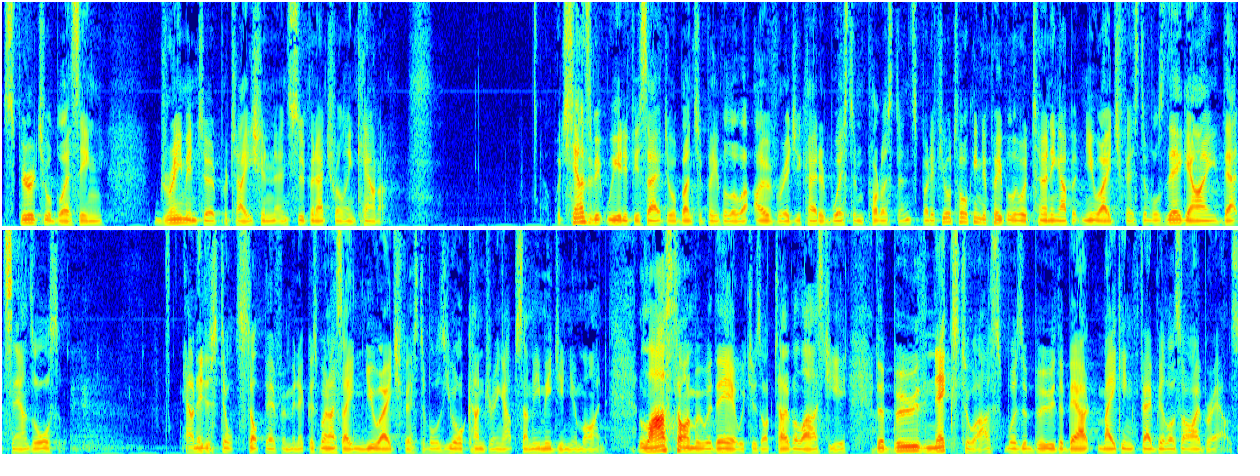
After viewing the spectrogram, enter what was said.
spiritual blessing, dream interpretation, and supernatural encounter. Which sounds a bit weird if you say it to a bunch of people who are overeducated Western Protestants, but if you're talking to people who are turning up at New Age festivals, they're going, that sounds awesome. Now, I need to still stop there for a minute because when I say New Age festivals, you're conjuring up some image in your mind. Last time we were there, which was October last year, the booth next to us was a booth about making fabulous eyebrows.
